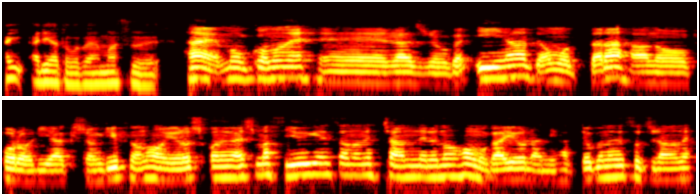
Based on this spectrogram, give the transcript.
はい、ありがとうございます。はい、もうこのね、えー、ラジオがいいなって思ったら、あの、フォロー、リアクション、ギフトの方よろしくお願いします。有限さんのね、チャンネルの方も概要欄に貼っておくので、そちらのね、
